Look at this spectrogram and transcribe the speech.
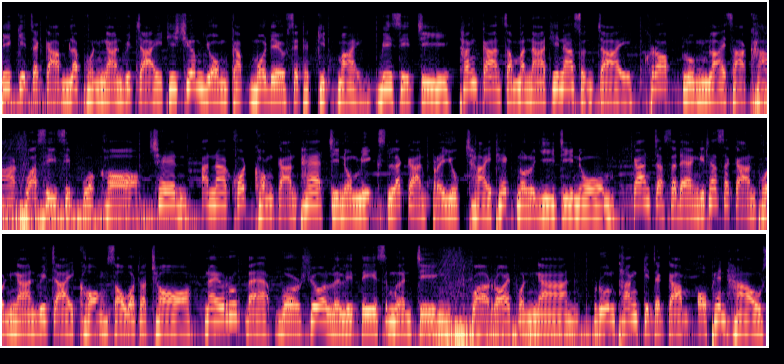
มีกิจกรรมและผลงานวิจัยที่เชื่อมโยงกับโมเดลเศรษฐกิจใหม่ BCG ทั้งการสัมมนาที่น่าสนใจ ครอบคลุมหลายสาขากว่า 40 หัวข้อ เช่น อนาคตของการแพทย์จีโนมิกส์และการประยุกต์ใช้เทคโนโลยีจีโนม การจัดแสดงนิทรรศการผลงานวิจัยของ สวทช ในรูปแบบ Virtual Reality เสมือนจริง กว่าร้อยผลงาน รวมทั้งกิจกรรม Open House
